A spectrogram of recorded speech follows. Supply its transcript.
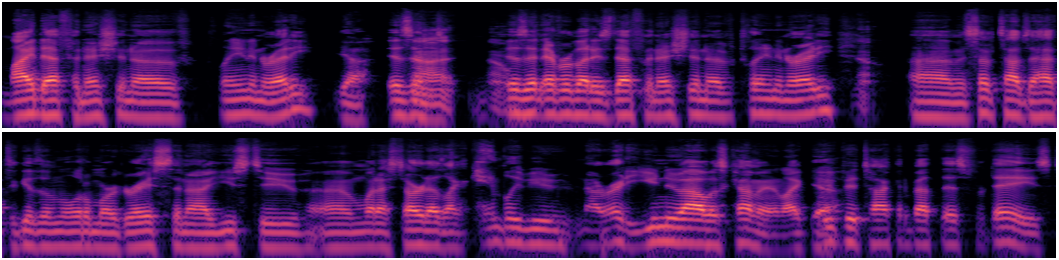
my definition of clean and ready, Yeah. isn't Not- no. isn't everybody's definition of clean and ready. No. Um, and sometimes I have to give them a little more grace than I used to. Um, when I started, I was like, I can't believe you're not ready. You knew I was coming. Like Yeah. we've been talking about this for days.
